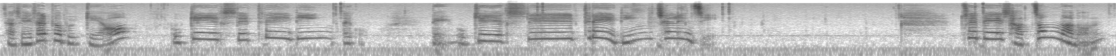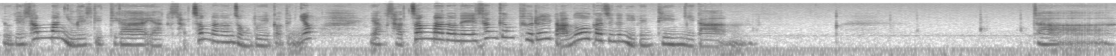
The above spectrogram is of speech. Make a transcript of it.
자세히 살펴볼게요. OKX 트레이딩, 아이고, 네, OKX 트레이딩 챌린지. 최대 4천만 원, 요게 3만 USDT가 약 4천만 원 정도이거든요. 약 4천만 원의 상금풀을 나누어 가지는 이벤트입니다. 자,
